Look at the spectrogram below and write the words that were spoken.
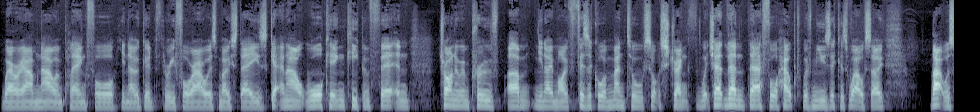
where I am now and playing for, you know, a good three, four hours most days, getting out, walking, keeping fit and trying to improve, um, you know, my physical and mental sort of strength, which then therefore helped with music as well. So that was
